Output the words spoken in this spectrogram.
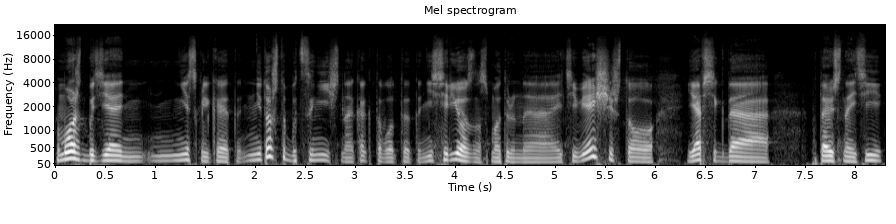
ну, может быть, я несколько это... Не то чтобы цинично, а как-то вот это несерьезно смотрю на эти вещи, что я всегда пытаюсь найти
